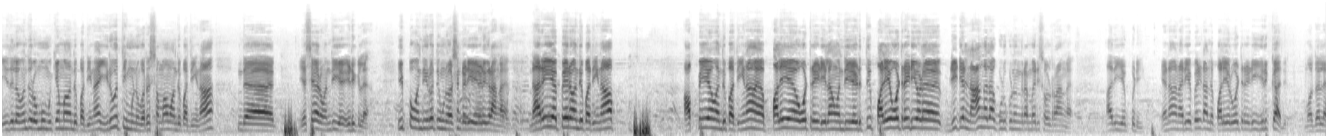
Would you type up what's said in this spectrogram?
இதில் வந்து ரொம்ப முக்கியமாக வந்து பார்த்தீங்கன்னா இருபத்தி மூணு வருஷமாக வந்து பார்த்தீங்கன்னா இந்த எஸ்ஆர் வந்து எ- இப்போ வந்து இருபத்தி மூணு வருஷம் கழிச்சு எடுக்கிறாங்க. நிறைய பேர் வந்து பார்த்தீங்கன்னா அப்பயே வந்து பார்த்தீங்கன்னா பழைய ஓட்டர் ஐடிலாம் வந்து எடுத்து பழைய ஓட்டர் ஐடியோட டீட்டெயில் நாங்கள் தான் கொடுக்கணுங்கிற மாதிரி சொல்கிறாங்க அது எப்படி? ஏன்னா நிறைய பேர்கிட்ட அந்த பழைய ஓட்டர் ஐடி இருக்காது முதல்ல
